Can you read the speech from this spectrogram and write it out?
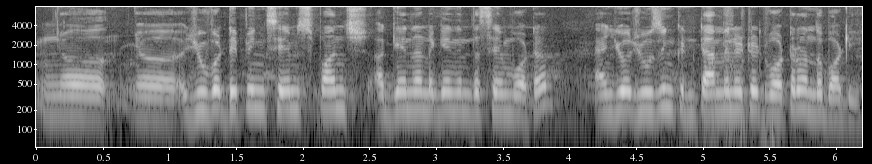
Uh, uh, you were dipping same sponge again and again in the same water and you are using contaminated water on the body.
